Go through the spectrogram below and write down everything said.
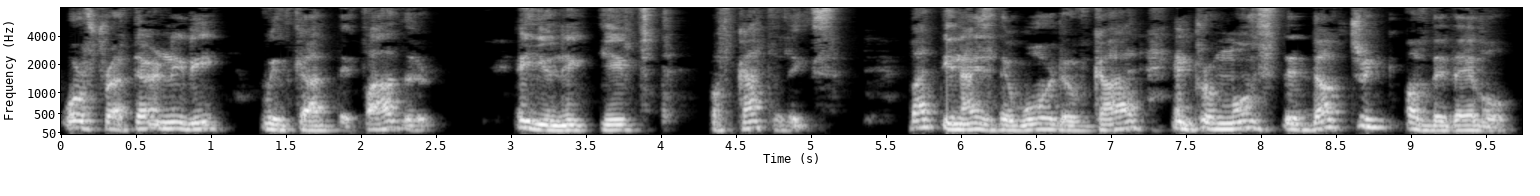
or fraternity with God the Father, a unique gift of Catholics, but denies the Word of God and promotes the doctrine of the devil.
